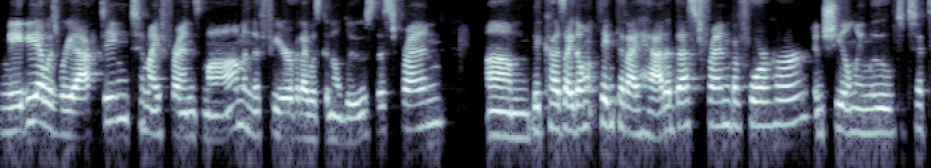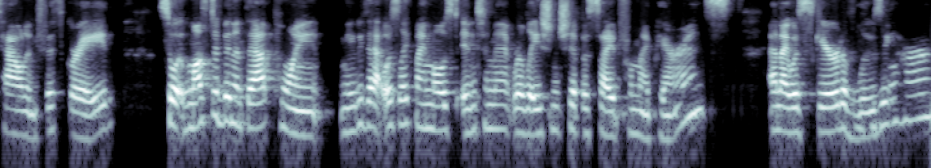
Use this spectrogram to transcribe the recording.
maybe I was reacting to my friend's mom and the fear that I was going to lose this friend. Um, because I don't think that I had a best friend before her, and she only moved to town in fifth grade. So it must have been at that point, maybe that was like my most intimate relationship aside from my parents. And I was scared of mm-hmm. losing her.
